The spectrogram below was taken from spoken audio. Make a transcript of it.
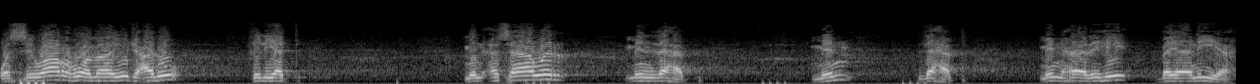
والسوار هو ما يجعل في اليد. من أساور من ذهب. من ذهب. من هذه بيانية.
